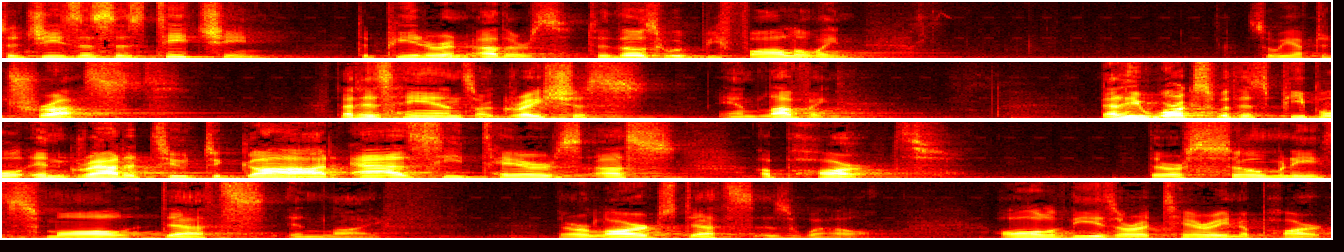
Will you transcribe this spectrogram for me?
to Jesus' teaching, to Peter and others, to those who would be following. So we have to trust that his hands are gracious and loving, that he works with his people in gratitude to God as he tears us apart. There are so many small deaths in life, there are large deaths as well. All of these are a tearing apart.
